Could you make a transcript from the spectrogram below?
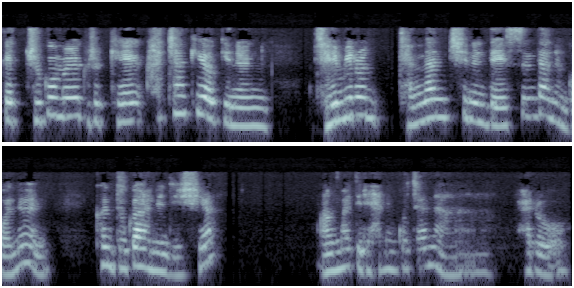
그러니까 죽음을 그렇게 하찮게 여기는 재미로 장난치는 데 쓴다는 거는 그건 누가 하는 짓이야? 악마들이 하는 거잖아. 바로.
